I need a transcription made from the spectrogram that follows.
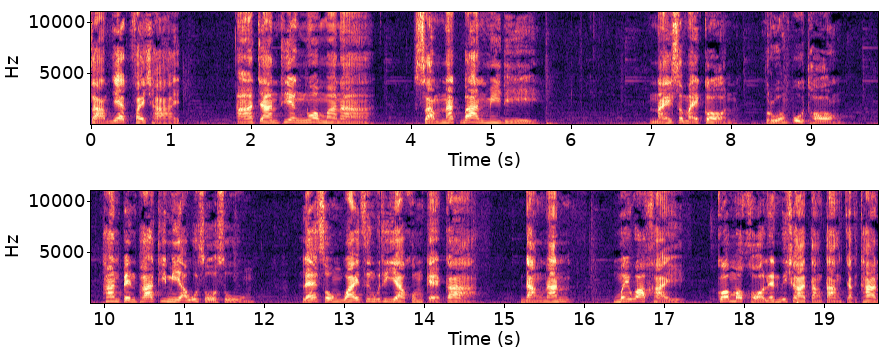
สามแยกไฟฉาย อาจารย์เที่ยงน่วมมานา สำนักบ้านมีดี ในสมัยก่อน หลวงปู่ทอง ท่านเป็นพระที่มีอาวุโสสูง และทรงไว้ซึ่งวิทยาคมแก่กล้า ดังนั้นไม่ว่าใครก็มาขอเรียนวิชาต่างๆ จากท่าน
